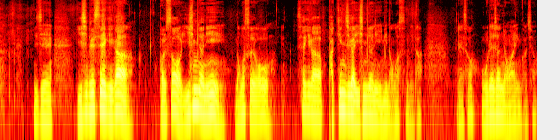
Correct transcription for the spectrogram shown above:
이제 21세기가 벌써 20년이 넘었어요. 세기가 바뀐 지가 20년이 이미 넘었습니다. 그래서 오래전 영화인 거죠.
